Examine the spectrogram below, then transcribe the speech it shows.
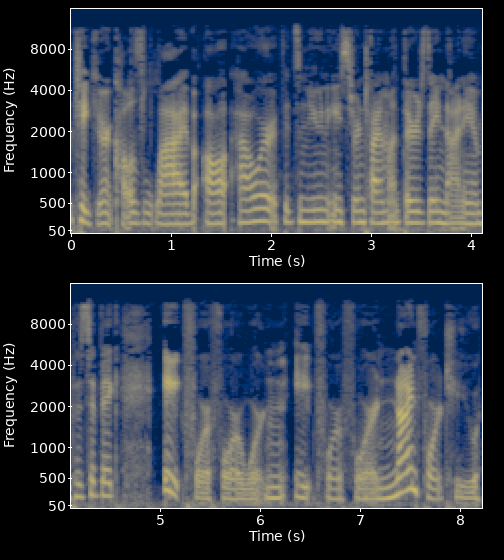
We take your calls live all hour. If it's noon Eastern Time on Thursday, 9 a.m. Pacific, 844 Wharton, 844 942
